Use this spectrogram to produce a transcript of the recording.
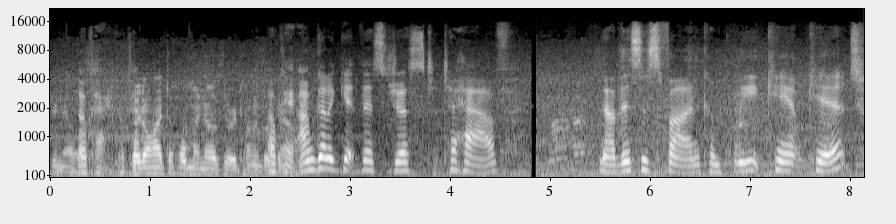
your nose. Okay, So okay. I don't have to hold my nose every time I go Okay, down. I'm gonna get this just to have. Now this is fun. Complete camp kit,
